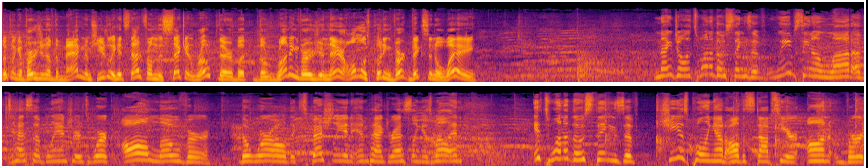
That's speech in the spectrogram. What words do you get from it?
What was- Looked like a version of the Magnum. She usually hits that from the second rope there, but the running version there almost putting Vert Vixen away. Nigel, it's one of those things of we've seen a lot of Tessa Blanchard's work all over the world, especially in Impact Wrestling as well. And it's one of those things of she is pulling out all the stops here on Vert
